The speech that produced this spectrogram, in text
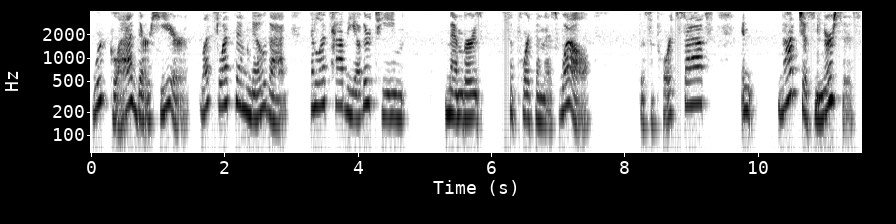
We're glad they're here. Let's let them know that. And let's have the other team members support them as well. The support staff, and not just nurses.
